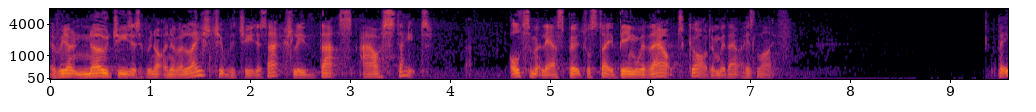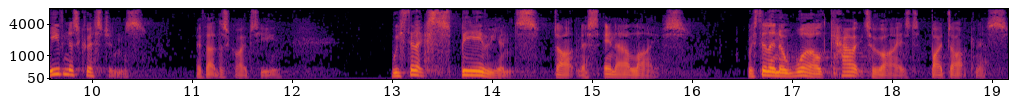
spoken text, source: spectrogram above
if we don't know Jesus, if we're not in a relationship with Jesus, actually that's our state ultimately our spiritual state, being without God and without His life. But even as Christians, if that describes you, we still experience darkness in our lives. We're still in a world characterized by darkness.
